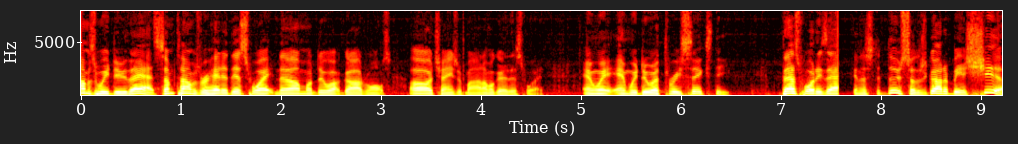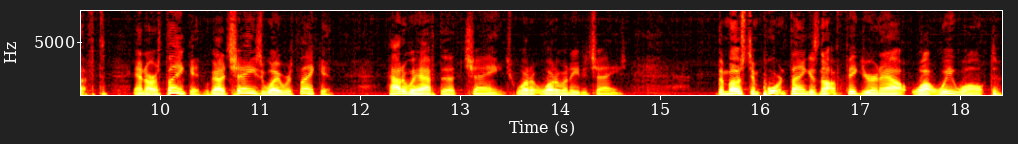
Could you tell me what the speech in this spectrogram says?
Sometimes we do that. Sometimes we're headed this way. No, I'm going to do what God wants. Oh, I changed my mind. I'm going to go this way. And we, and we do a 360. That's what he's asking us to do. So there's got to be a shift in our thinking. We've got to change the way we're thinking. How do we have to change? What, what do we need to change? The most important thing is not figuring out what we want.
